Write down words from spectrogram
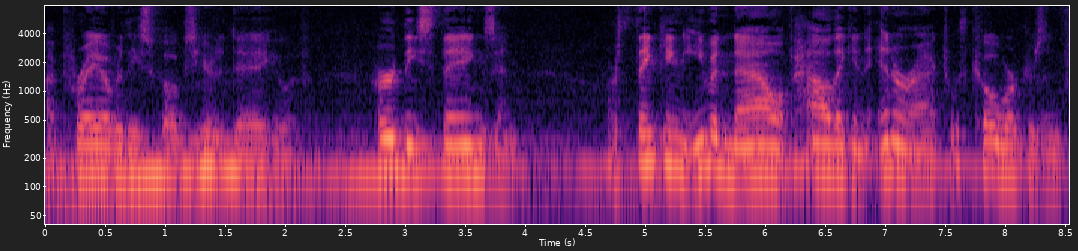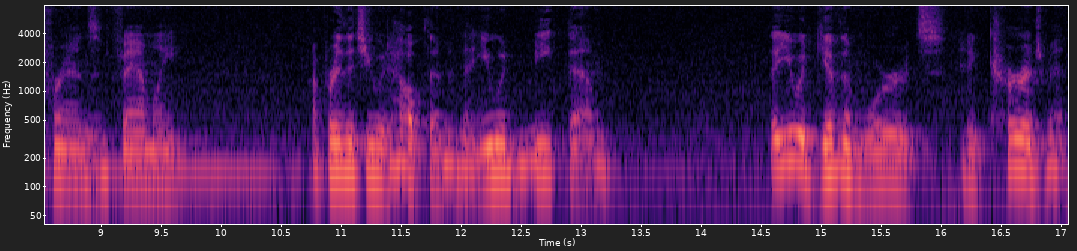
I pray over these folks here today who have heard these things and are thinking even now of how they can interact with coworkers and friends and family I pray that you would help them and that you would meet them, that you would give them words and encouragement,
